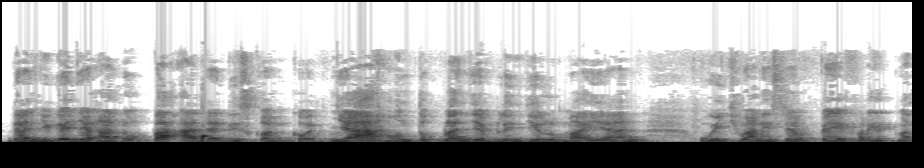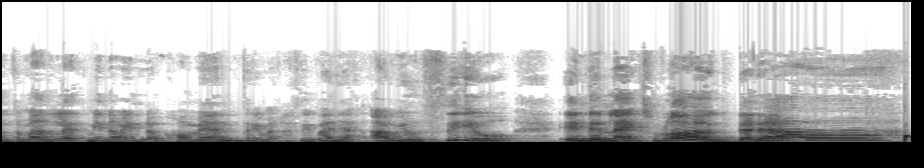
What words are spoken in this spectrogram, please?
Dan juga jangan lupa ada diskon code-nya untuk belanja-belanja lumayan. Which one is your favorite, teman-teman? Let me know in the comment. Terima kasih banyak. I will see you in the next vlog. Dadah!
